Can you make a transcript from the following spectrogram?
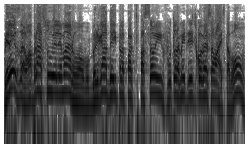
Beleza, um abraço, Elemar. Obrigado aí pela participação e futuramente a gente conversa mais, tá bom?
